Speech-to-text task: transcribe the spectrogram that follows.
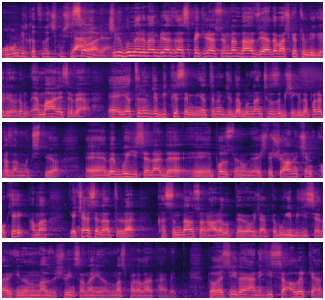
10-11 katına çıkmış hisse Yani var yani. Şimdi bunları ben biraz daha spekülasyondan daha ziyade başka türlü görüyorum. Yani maalesef ve e, yatırımcı bir kısım yatırımcı da bundan hızlı bir şekilde para kazanmak istiyor. E, ve bu hisselerde e, pozisyon oluyor. İşte şu an için okey ama geçen sene hatırla Kasım'dan sonra Aralık'ta ve Ocak'ta bu gibi hisseler inanılmaz düştü. İnsanlar inanılmaz paralar kaybetti. Dolayısıyla yani hisse alırken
